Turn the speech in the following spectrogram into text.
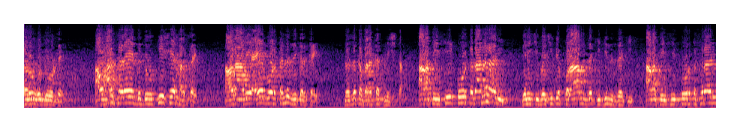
دروغ جوړ دی او هر سړی د دوکي شي خرڅي او دا غي عیب ورته نه ذکر کوي نو ځکه برکت نشته هغه پیسې کور ته دا نه راړي یعنی چې بچی په قران زکی دین زکی هغه پیسې کور ته سراړي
